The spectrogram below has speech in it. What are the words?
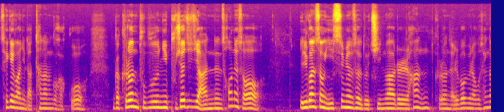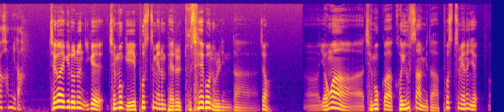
세계관이 나타나는 것 같고, 그러니까 그런 부분이 부셔지지 않는 선에서 일관성이 있으면서도 진화를 한 그런 앨범이라고 생각합니다. 제가 알기로는 이게 제목이 포스트맨은 배를 두세 번 올린다죠. 어, 영화 제목과 거의 흡사합니다. 포스트맨은 여- 어,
